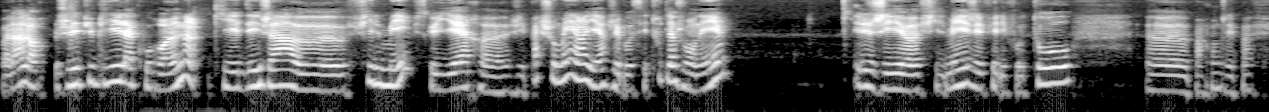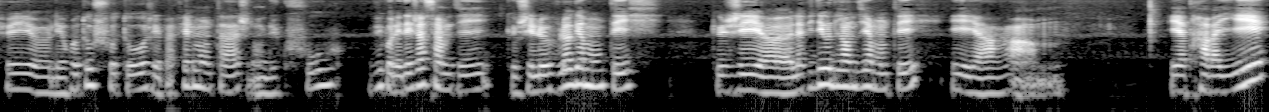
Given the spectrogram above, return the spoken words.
Voilà, alors je vais publier la couronne qui est déjà euh, filmée, puisque hier, euh, j'ai pas chômé, hein, hier j'ai bossé toute la journée. J'ai filmé, j'ai fait les photos. par contre, j'ai pas fait les retouches photos, j'ai pas fait le montage. Donc du coup, vu qu'on est déjà samedi, que j'ai le vlog à monter, j'ai euh, la vidéo de lundi à monter et à, et à travailler.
